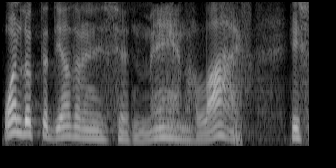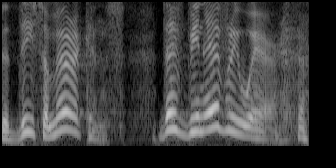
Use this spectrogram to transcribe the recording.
One looked at the other and he said, Man alive. He said, These Americans, they've been everywhere.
